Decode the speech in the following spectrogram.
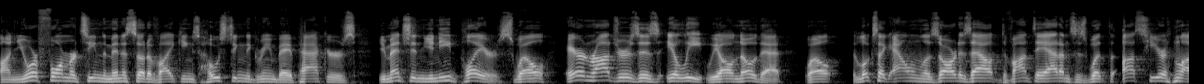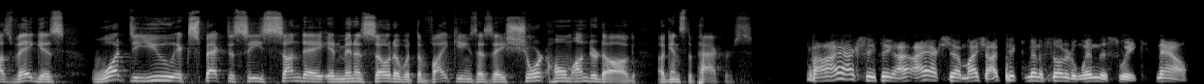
on your former team, the Minnesota Vikings, hosting the Green Bay Packers. You mentioned you need players. Well, Aaron Rodgers is elite. We all know that. Well, it looks like Allen Lazard is out. Davante Adams is with us here in Las Vegas. What do you expect to see Sunday in Minnesota with the Vikings as a short home underdog against the Packers? I actually think I actually have my. I picked Minnesota to win this week. Now,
